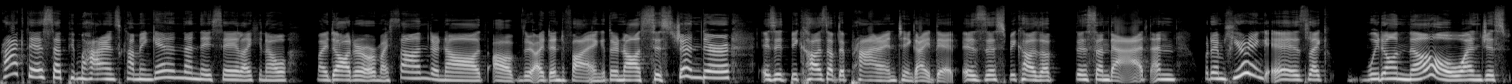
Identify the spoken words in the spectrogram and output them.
practice that parents coming in and they say, like, you know, my daughter or my son, they're not, uh, they're identifying, they're not cisgender. Is it because of the parenting I did? Is this because of this and that? And what I'm hearing is like, we don't know and just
